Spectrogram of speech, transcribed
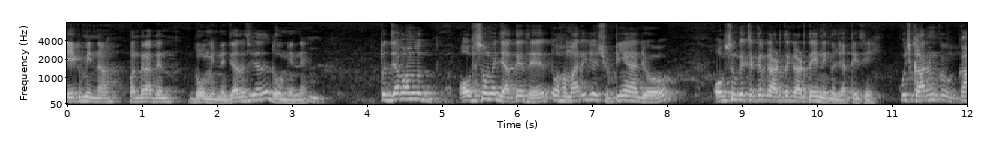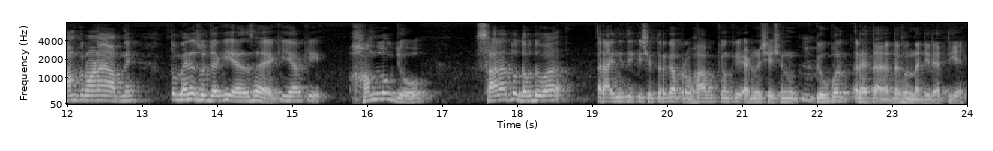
एक महीना पंद्रह दिन दो महीने ज़्यादा से ज़्यादा दो महीने। तो जब हम लोग ऑफिसों में जाते थे तो हमारी जो छुट्टियाँ जो ऑफिसों के चक्कर काटते काटते ही निकल जाती थी। कुछ कारण को काम करवाना है आपने? तो मैंने सोचा कि ऐसा है कि यार कि हम लोग जो सारा तो दबदबा राजनीति के क्षेत्र का प्रभाव क्योंकि एडमिनिस्ट्रेशन के ऊपर रहता है, दखलंदाजी रहती है।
